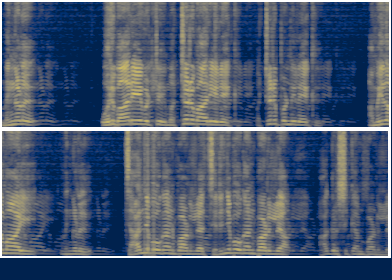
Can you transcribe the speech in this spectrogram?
നിങ്ങൾ ഒരു ഭാര്യയെ വിട്ട് മറ്റൊരു ഭാര്യയിലേക്ക് മറ്റൊരു പെണ്ണിലേക്ക് അമിതമായി നിങ്ങൾ ചാഞ്ഞു പോകാൻ പാടില്ല ചെരിഞ്ഞു പോകാൻ പാടില്ല ആകർഷിക്കാൻ പാടില്ല.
